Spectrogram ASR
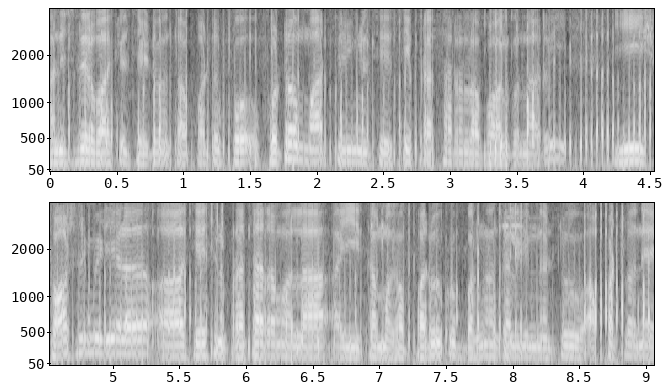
అనుచిత వ్యాఖ్యలు చేయడంతో పాటు ఫో- ఫోటో మార్పింగ్లు చేసి ప్రచారంలో పాల్గొన్నారు. ఈ సోషల్ మీడియాలో చేసిన ప్రచారం వల్ల ఈ తమ పరువుకు భంగం కలిగిందంటూ అప్పట్లోనే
